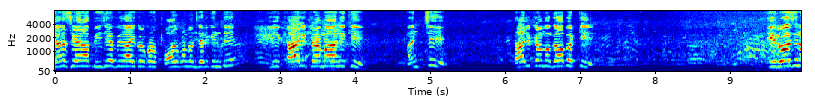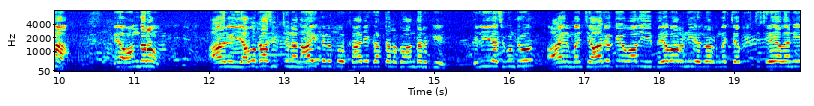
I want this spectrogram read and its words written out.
జనసేన బీజేపీ నాయకులు కూడా పాల్గొనడం జరిగింది. ఈ కార్యక్రమానికి మంచి కార్యక్రమం కాబట్టి ఈ రోజున మేమందరం ఆ ఈ అవకాశం ఇచ్చిన నాయకులకు కార్యకర్తలకు అందరికీ తెలియజేసుకుంటూ ఆయన మంచి ఆరోగ్యం వాళ్ళు ఈ భీమవరం నియోజకవర్గం మంచి అభివృద్ధి చేయాలని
